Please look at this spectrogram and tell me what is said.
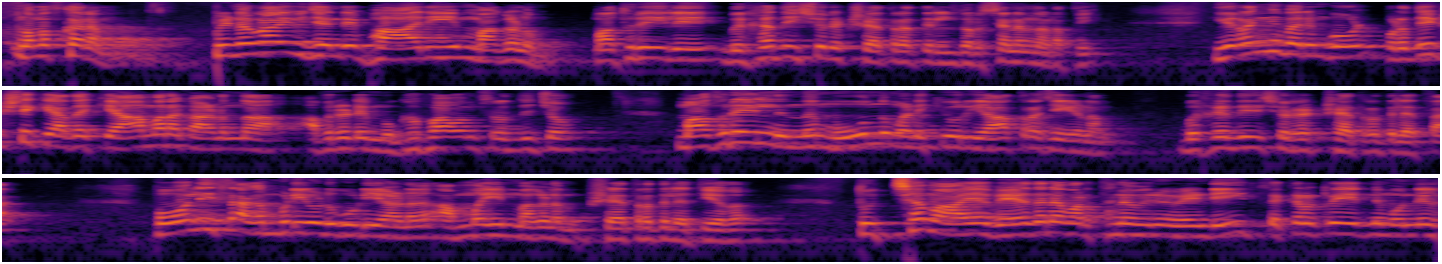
നമസ്കാരം. പിണറായി വിജയന്റെ ഭാര്യയും മകളും മധുരയിലെ ബൃഹദീശ്വര ക്ഷേത്രത്തിൽ ദർശനം നടത്തി. ഇറങ്ങി വരുമ്പോൾ പ്രതീക്ഷിക്കാതെ ക്യാമറ കാണുന്ന അവരുടെ മുഖഭാവം ശ്രദ്ധിച്ചോ? മധുരയിൽ നിന്ന് മൂന്ന് മണിക്കൂർ യാത്ര ചെയ്യണം ബൃഹദീശ്വര ക്ഷേത്രത്തിലെത്താൻ. പോലീസ് അകമ്പടിയോടുകൂടിയാണ് അമ്മയും മകളും ക്ഷേത്രത്തിലെത്തിയത്. തുച്ഛമായ വേതന വർധനവിനു വേണ്ടി സെക്രട്ടേറിയറ്റിന് മുന്നിൽ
